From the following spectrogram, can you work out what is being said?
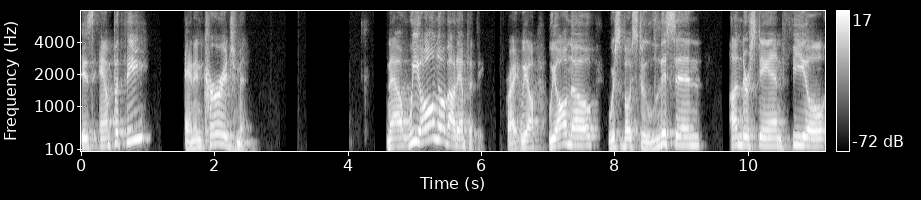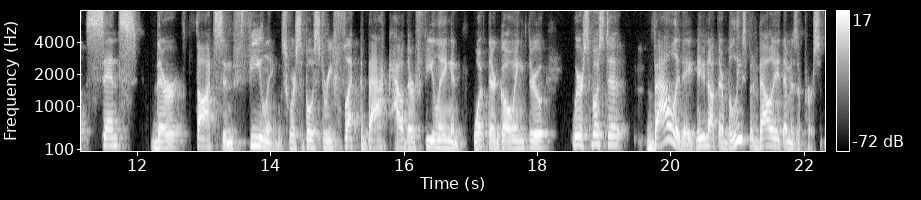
is empathy and encouragement. Now, we all know about empathy, right? We all, we all know we're supposed to listen understand, feel, sense their thoughts and feelings. We're supposed to reflect back how they're feeling and what they're going through. We're supposed to validate, maybe not their beliefs, but validate them as a person.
